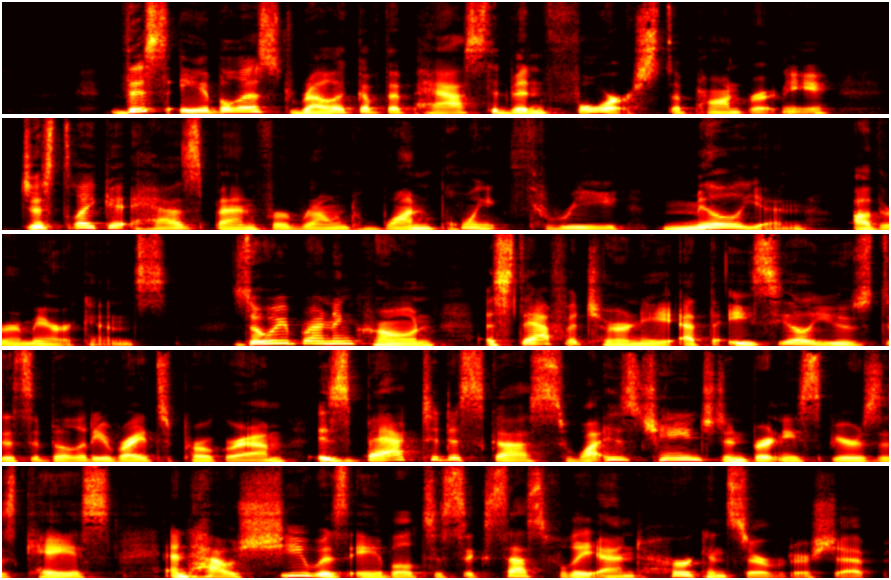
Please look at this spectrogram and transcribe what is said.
This ableist relic of the past had been forced upon Britney, just like it has been for around 1.3 million other Americans. Zoe Brennan Krohn, a staff attorney at the ACLU's Disability Rights Program, is back to discuss what has changed in Britney Spears' case and how she was able to successfully end her conservatorship.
